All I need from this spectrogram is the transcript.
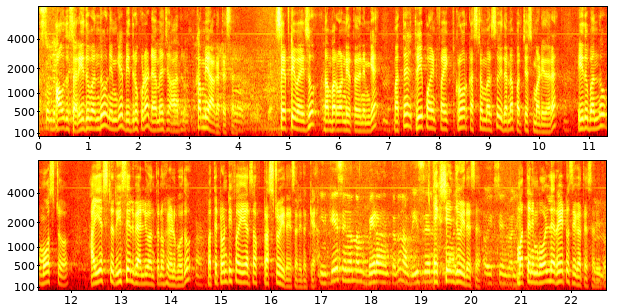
ಅಷ್ಟೊಂದು ಹೌದು ಸರ್ ಇದು ಬಂದು ನಿಮಗೆ ಬಿದ್ದರೂ ಕೂಡ ಡ್ಯಾಮೇಜ್ ಆದರೂ ಕಮ್ಮಿ ಆಗುತ್ತೆ sir safety wise number one ಇರ್ತದೆ ನಿಮಗೆ. ಮತ್ತು three point five crore customers ಇದನ್ನು ಪರ್ಚೇಸ್ ಮಾಡಿದ್ದಾರೆ. ಇದು ಬಂದು ಮೋಸ್ಟ್ ಹೈಯೆಸ್ಟ್ ರೀಸೇಲ್ ವ್ಯಾಲ್ಯೂ ಅಂತಲೂ ಹೇಳ್ಬೋದು. ಮತ್ತು twenty five years of trust ಇದೆ ಸರ್ ಇದಕ್ಕೆ. ಇನ್ ಕೇಸ್ ಏನಾದ್ರು ನಮ್ಗೆ ಬೇಡ ಅಂತಂದ್ರೆ ನಾವು ರೀಸೇಲ್ ಎಕ್ಸ್ಚೇಂಜು ಇದೆ ಸರ್. ಎಕ್ಸ್ಚೇಂಜ್ ಮತ್ತು ನಿಮ್ಗೆ ಒಳ್ಳೆ ರೇಟು ಸಿಗುತ್ತೆ ಸರ್ ಇದು.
